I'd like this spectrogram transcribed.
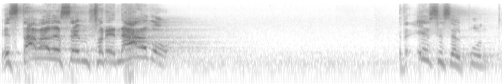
Estaba desenfrenado. Ese es el punto.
